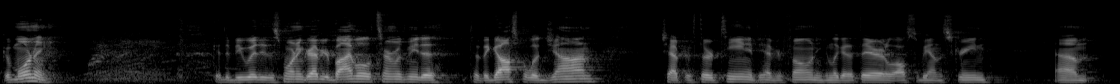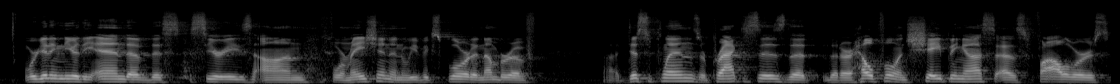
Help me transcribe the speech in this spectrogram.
Good morning. Good to be with you this morning. Grab your Bible, turn with me to, to the Gospel of John, chapter 13. If you have your phone, you can look at it there. It'll also be on the screen. Um, we're getting near the end of this series on formation, and we've explored a number of uh, disciplines or practices that, that are helpful in shaping us as followers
